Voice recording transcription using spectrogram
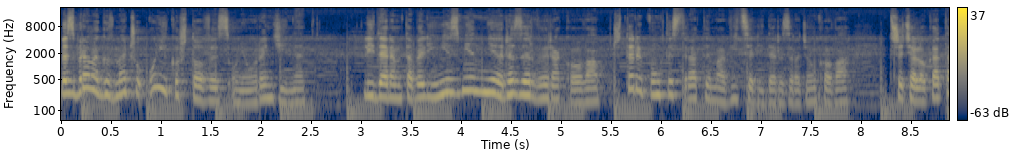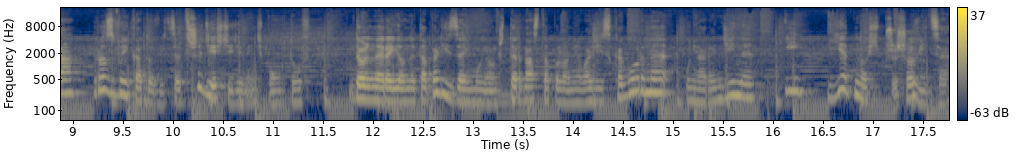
Bez bramek w meczu Unii Kosztowy z Unią Rędziny. Liderem tabeli niezmiennie rezerwy Rakowa. 4 punkty straty ma wicelider z Radzionkowa. Trzecia lokata Rozwój Katowice 39 punktów. Dolne rejony tabeli zajmują 14 Polonia Łaziska Górne, Unia Rędziny i Jedność Przyszowice.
